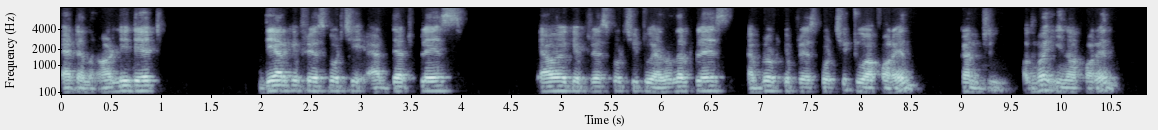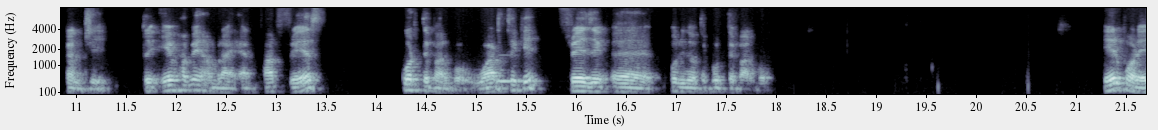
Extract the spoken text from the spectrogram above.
at an early date there কে প্রেস করছি অ্যাট দ্যাট প্লেস অ্যাওয়ে কে প্রেস করছি টু অ্যানাদার প্লেস অ্যাব্রোড কে প্রেস করছি টু আ ফরেন কান্ট্রি অথবা ইন আ ফরেন কান্ট্রি তো এভাবে আমরা অ্যাডভার্ব ফ্রেজ করতে পারব। ওয়ার্ড থেকে ফ্রেজে পরিণত করতে পারব। এরপরে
